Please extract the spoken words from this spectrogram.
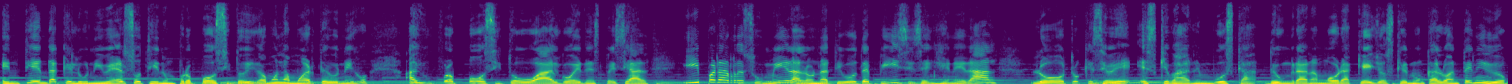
entienda que el universo tiene un propósito, digamos la muerte de un hijo, hay un propósito o algo en especial. Y para resumir a los nativos de Pisces en general, lo otro que se ve es que van en busca de un gran amor aquellos que nunca lo han tenido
